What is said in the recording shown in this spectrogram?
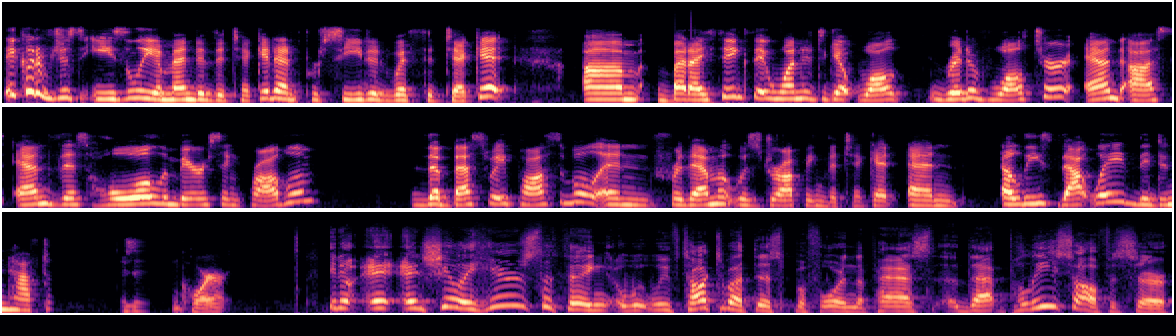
they could have just easily amended the ticket and proceeded with the ticket. Um, but I think they wanted to get Walt rid of Walter and us and this whole embarrassing problem the best way possible. And for them, it was dropping the ticket. And at least that way, they didn't have to lose in court. You know, and, and, Sheila, here's the thing. We've talked about this before in the past. That police officer,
